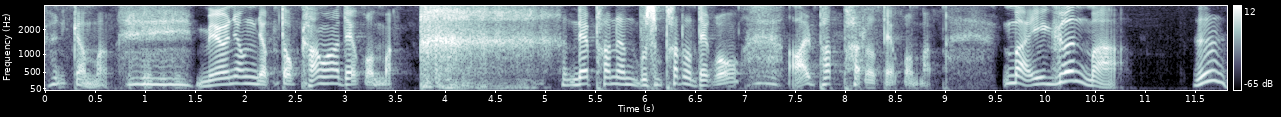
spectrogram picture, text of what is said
그러니까 막 면역력도 강화되고 막 뇌파는 무슨 파로 되고 알파 파로 되고 막, 막 이건 막 응?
